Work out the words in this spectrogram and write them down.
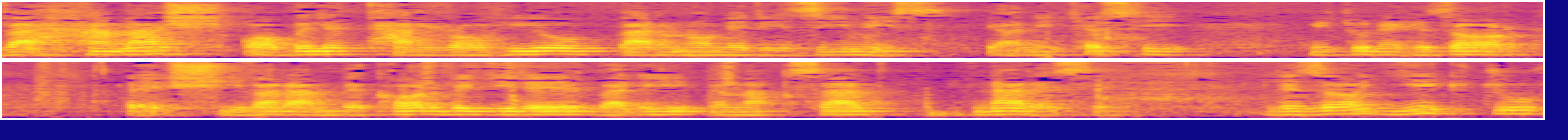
و همش قابل طراحی و برنامه ریزی نیست. یعنی کسی می‌تونه هزار شیورم به کار بگیره ولی به مقصد نرسه. لذا یک جور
